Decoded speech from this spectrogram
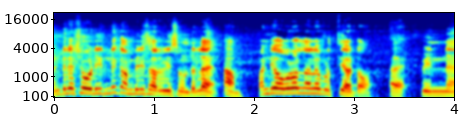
രണ്ട് ലക്ഷം ഓടിയിട്ടുണ്ട് കമ്പനി സർവീസും ഉണ്ട് അല്ലേ? ആ വണ്ടി ഓവറോൾ നല്ല വൃത്തിയാട്ടോ. പിന്നെ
